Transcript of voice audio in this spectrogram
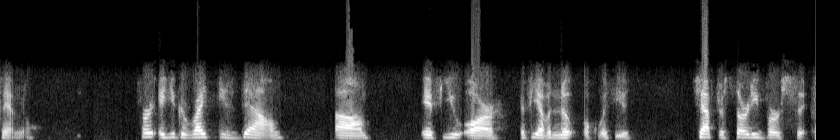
Samuel. First, you could write these down um, if you are, if you have a notebook with you. Chapter 30, verse 6.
